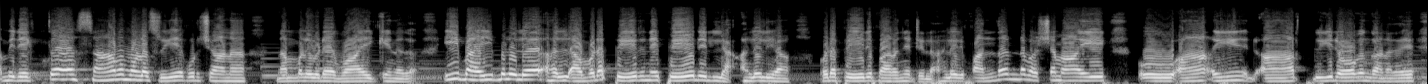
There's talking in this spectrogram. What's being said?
അമ്മ രക്തസ്രാവമുള്ള സ്ത്രീയെ കുറിച്ചാണ് നമ്മൾ ഇവിടെ വായിക്കുന്നത്. ഈ ബൈബിളിൽ അവിടെ പേരിനെ പേരില്ല. അല്ലല്ല അവിടെ പേര് പറഞ്ഞിട്ടില്ല. അല്ലെ പന്ത്രണ്ട് വർഷമായി ആ ഈ ഈ രോഗം അതായത്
